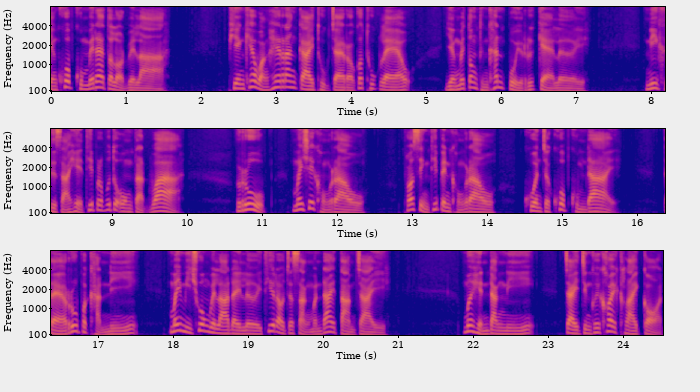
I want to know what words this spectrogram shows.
ยังควบคุมไม่ได้ตลอดเวลา เพียงแค่หวังให้ร่างกายถูกใจเราก็ทุกข์แล้ว ยังไม่ต้องถึงขั้นป่วยหรือแก่เลย นี่คือสาเหตุที่พระพุทธองค์ตรัสว่า รูปไม่ใช่ของเรา เพราะสิ่งที่เป็นของเราควรจะควบคุมได้ แต่รูปขันนี้ไม่มีช่วงเวลาใดเลยที่เราจะสั่งมันได้ตามใจ เมื่อเห็นดังนี้ ใจจึงค่อยๆคลายกอด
